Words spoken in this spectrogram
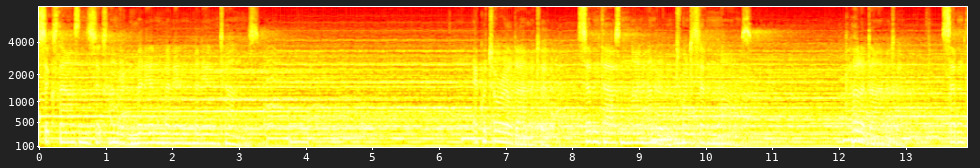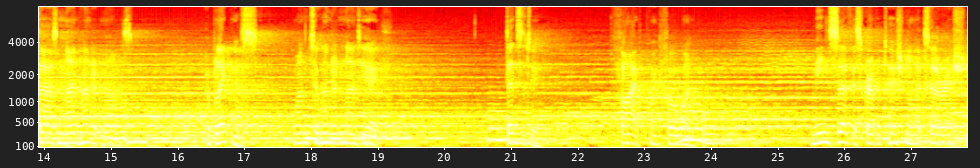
6,600 million million million tons. Equatorial diameter 7,927 miles. Polar diameter 7,900 miles. Oblateness 1 298th. Density 5.41. Mean surface gravitational acceleration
